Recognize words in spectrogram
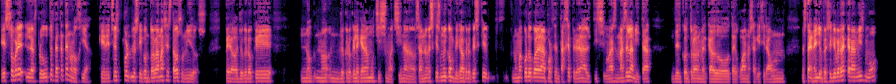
Es sobre los productos de alta tecnología, que de hecho es por los que controla más Estados Unidos. Pero yo creo que no, no, yo creo que le queda muchísimo a China. O sea, no, es que es muy complicado. Creo que es que, no me acuerdo cuál era el porcentaje, pero era altísimo, más, más de la mitad del control al mercado Taiwán. O sea, que decir, aún no está en ello. Pero sí que es verdad que ahora mismo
